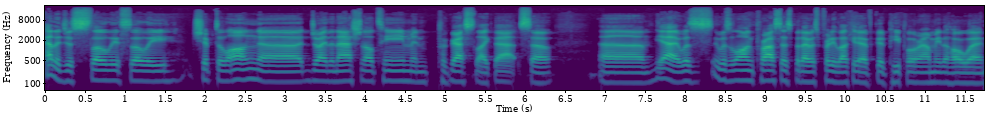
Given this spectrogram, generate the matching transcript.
kind of just slowly, slowly chipped along, uh, joined the national team, and progressed like that. So um, yeah, it was it was a long process, but I was pretty lucky to have good people around me the whole way.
